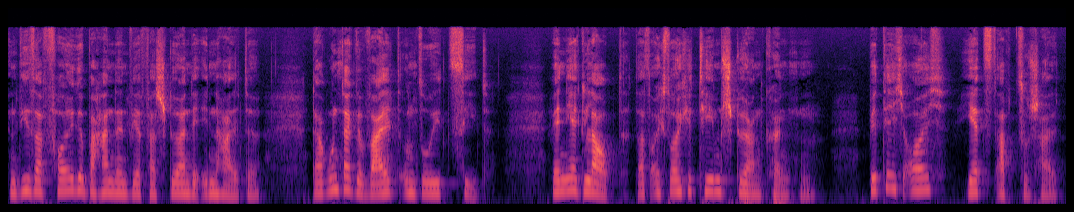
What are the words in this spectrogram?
In dieser Folge behandeln wir verstörende Inhalte, darunter Gewalt und Suizid. Wenn ihr glaubt, dass euch solche Themen stören könnten, bitte ich euch, jetzt abzuschalten.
